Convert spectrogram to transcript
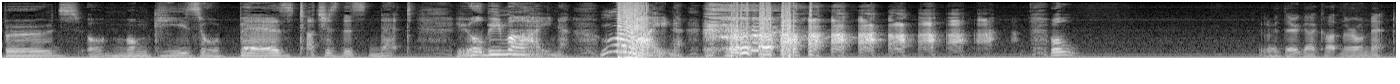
birds or monkeys or bears touches this net, you'll be mine! Mine! oh, right there, got caught in their own net.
